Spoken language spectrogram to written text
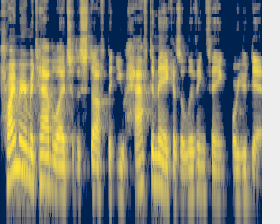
Primary metabolites are the stuff that you have to make as a living thing or you're dead.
